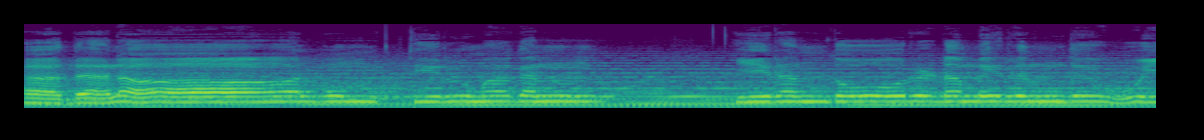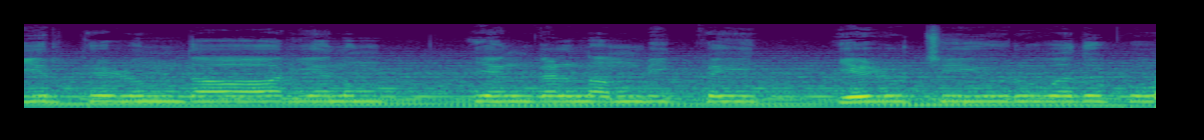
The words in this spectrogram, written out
அதனால் உம் திருமகன் இறந்தோரிடமிருந்து உயிர் தெழுந்தார் எனும் எங்கள் நம்பிக்கை எழுச்சியுறுவது போ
